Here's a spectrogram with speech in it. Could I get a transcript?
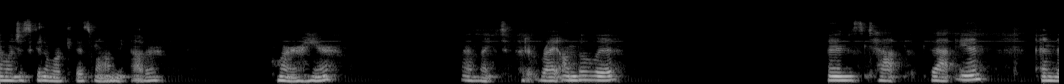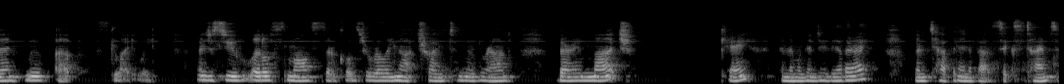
And we're just going to work this one on the outer corner here. I like to put it right on the lid and just tap that in and then move up slightly. And just do little small circles. You're really not trying to move around very much. Okay, and then we're going to do the other eye. We're going to tap it in about six times.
